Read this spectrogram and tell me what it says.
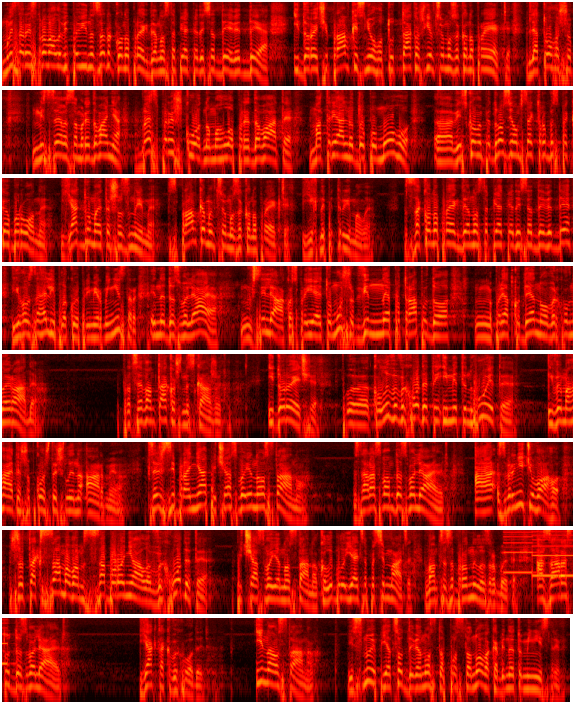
Ми зареєстрували відповідний законопроект 9559Д. І, до речі, правки з нього тут також є в цьому законопроекті. Для того, щоб місцеве самоврядування безперешкодно могло передавати матеріальну допомогу е, військовим підрозділам сектору безпеки і оборони. Як думаєте, що з ними? З правками в цьому законопроекті їх не підтримали. Законопроект 9559Д його взагалі блокує прем'єр-міністр і не дозволяє всіляко сприяє тому, щоб він не потрапив до порядку денного Верховної Ради. Про це вам також не скажуть. І до речі, е, коли ви виходите і мітингуєте, і вимагаєте, щоб кошти йшли на армію, це ж зібрання під час воєнного стану. Зараз вам дозволяють. А зверніть увагу, що так само вам забороняли виходити під час воєнного стану, коли були яйця по 17. Вам це заборонили зробити. А зараз тут дозволяють. Як так виходить? І наостанок. Існує 590 постанова Кабінету міністрів.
